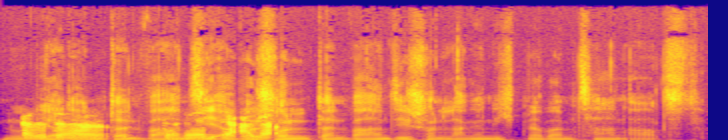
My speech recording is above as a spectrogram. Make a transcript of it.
Nun, also ja, da, dann, dann, waren da Sie aber schon, dann waren Sie schon lange nicht mehr beim Zahnarzt.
